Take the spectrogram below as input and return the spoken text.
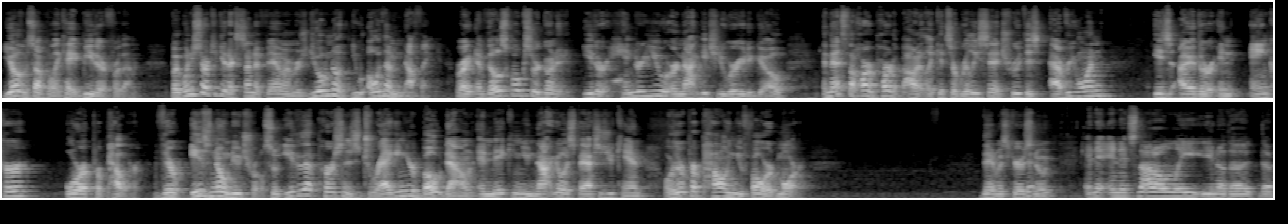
you owe them something like, hey, be there for them. But when you start to get extended family members, you owe no, you owe them nothing, right? If those folks are going to either hinder you or not get you to where you to go, and that's the hard part about it. Like it's a really sad truth is everyone is either an anchor or a propeller. There is no neutral. So either that person is dragging your boat down and making you not go as fast as you can, or they're propelling you forward more. Dan I was curious to know. And, and it's not only you know the the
